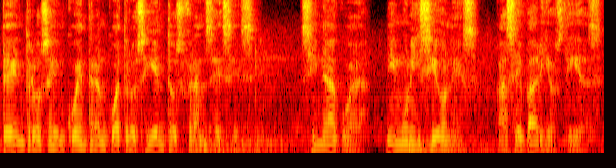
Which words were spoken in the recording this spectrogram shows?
Dentro se encuentran 400 franceses, sin agua ni municiones hace varios días.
